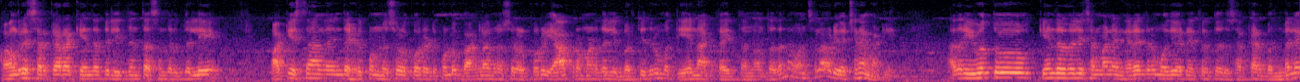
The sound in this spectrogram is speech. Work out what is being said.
ಕಾಂಗ್ರೆಸ್ ಸರ್ಕಾರ ಕೇಂದ್ರದಲ್ಲಿ ಇದ್ದಂಥ ಸಂದರ್ಭದಲ್ಲಿ ಪಾಕಿಸ್ತಾನದಿಂದ ಹಿಡ್ಕೊಂಡು ನುಸುಳ್ಕೋರು ಹಿಡ್ಕೊಂಡು ಬಾಂಗ್ಲಾ ನುಸುಳ್ಕೋರು ಯಾವ ಪ್ರಮಾಣದಲ್ಲಿ ಬರ್ತಿದ್ರು ಮತ್ತು ಏನಾಗ್ತಾ ಇತ್ತು ಅನ್ನೋಂಥದ್ದನ್ನು ಒಂದು ಸಲ ಅವ್ರು ಯೋಚನೆ ಮಾಡಲಿ. ಆದರೆ ಇವತ್ತು ಕೇಂದ್ರದಲ್ಲಿ ಸನ್ಮಾನ್ಯ ನರೇಂದ್ರ ಮೋದಿಯವರ ನೇತೃತ್ವದ ಸರ್ಕಾರ ಬಂದ ಮೇಲೆ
